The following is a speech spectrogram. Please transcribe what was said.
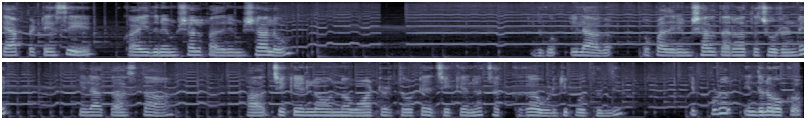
క్యాప్ పెట్టేసి ఒక ఐదు నిమిషాలు పది నిమిషాలు ఇదిగో ఇలాగా ఒక పది నిమిషాల తర్వాత చూడండి. ఇలా కాస్త ఆ చికెన్లో ఉన్న వాటర్ తోటే చికెన్ చక్కగా ఉడికిపోతుంది. ఇప్పుడు ఇందులో ఒక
